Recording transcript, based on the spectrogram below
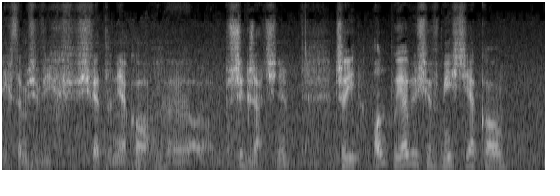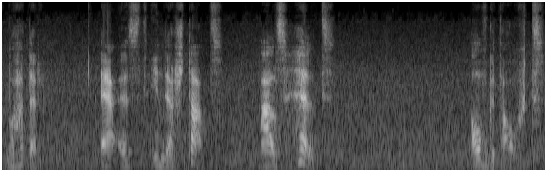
i chcemy się w ich świetle niejako e, przygrzać, nie? Czyli on pojawił się w mieście jako bohater. Er ist in der Stadt als Held aufgetaucht.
